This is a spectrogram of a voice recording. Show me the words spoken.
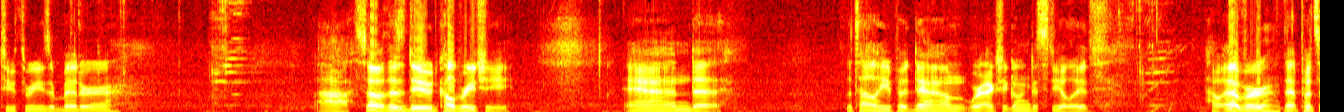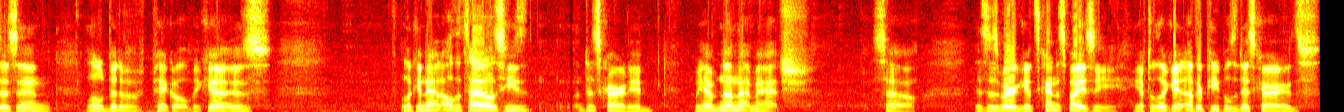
Two threes are better. Ah, so this dude called Riichi. And uh, the tile he put down, we're actually going to steal it. However, that puts us in a little bit of a pickle because looking at all the tiles he's discarded, we have none that match. So, this is where it gets kind of spicy. You have to look at other people's discards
